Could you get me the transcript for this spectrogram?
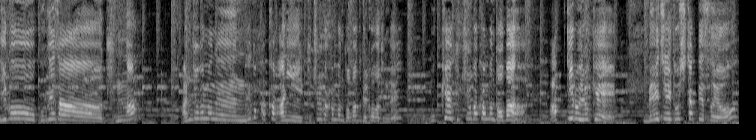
이거 고개사 죽나? 안 죽으면은 해독각 한 아니 구출각 한 번 더 봐도 될 것 같은데? 오케이 구출각 한 번 더 봐. 앞뒤로 이렇게 매질 또 시작됐어요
